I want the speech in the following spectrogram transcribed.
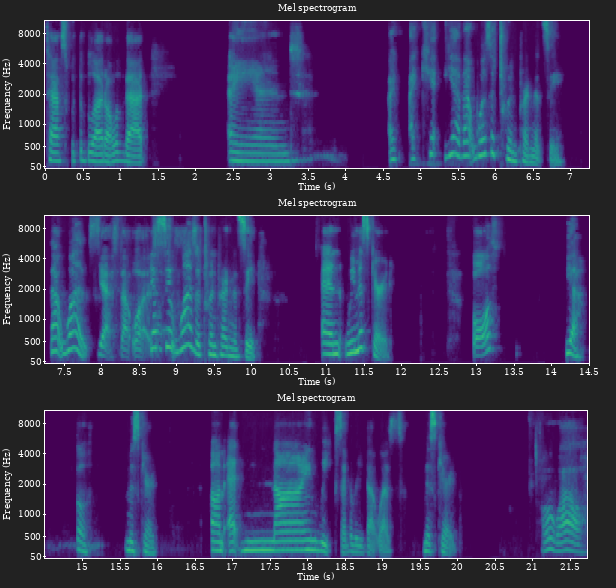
tests with the blood, all of that. And I, I can't, yeah, that was a twin pregnancy. That was. Yes, that was. Yes, it was a twin pregnancy. And we miscarried. Both? Yeah, both miscarried. Um, at nine weeks, I believe that was miscarried. Oh wow.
